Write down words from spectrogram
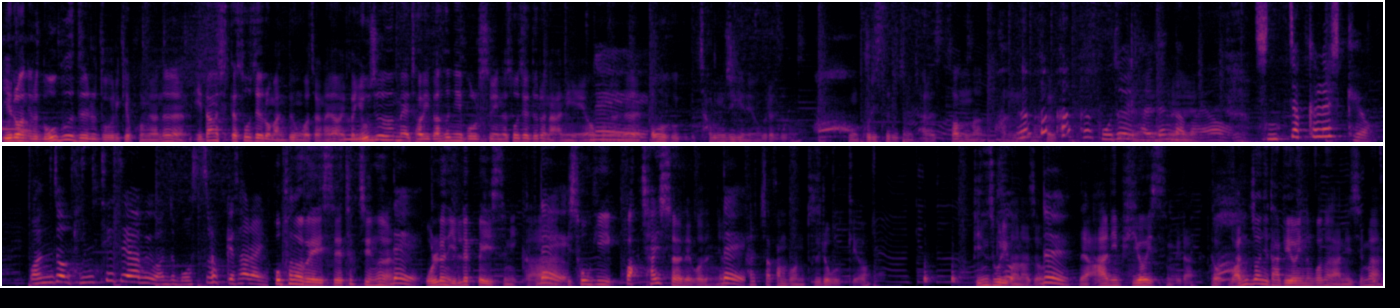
이런, 이런 노브들도 이렇게 보면은 이 당시 때 소재로 만든 거잖아요. 그러니까 음. 요즘에 저희가 흔히 볼 수 있는 소재들은 아니에요. 네. 보면은 어, 그잘 움직이네요. 그래도. 그럼 브리스를 좀 잘 썼나? 음, 잘- 보존이 잘 됐나 네. 봐요. 진짜 클래식해요. 완전 빈티지함이 완전 멋스럽게 살아있는. 호프너 베이스의 특징은 네. 원래는 일렉 베이스니까 네. 이 속이 꽉 차 있어야 되거든요. 네. 살짝 한번 두드려볼게요. 빈 소리가 나죠? 네. 안이 비어 있습니다. 그러니까 완전히 다 비어 있는 건 아니지만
